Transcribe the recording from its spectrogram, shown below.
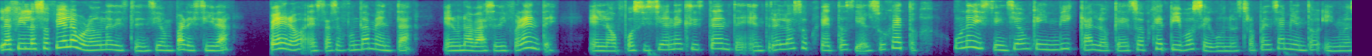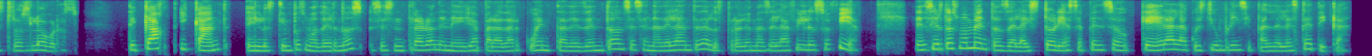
La filosofía elaboró una distinción parecida, pero esta se fundamenta en una base diferente, en la oposición existente entre los objetos y el sujeto, una distinción que indica lo que es objetivo según nuestro pensamiento y nuestros logros. Descartes y Kant, en los tiempos modernos, se centraron en ella para dar cuenta desde entonces en adelante de los problemas de la filosofía. En ciertos momentos de la historia se pensó que era la cuestión principal de la estética.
